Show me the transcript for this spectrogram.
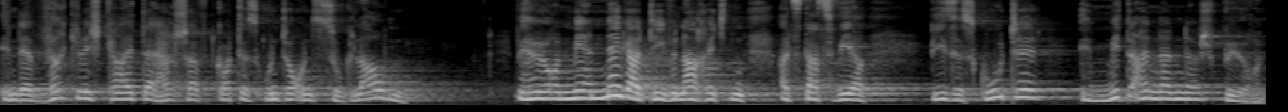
in der Wirklichkeit der Herrschaft Gottes unter uns zu glauben. Wir hören mehr negative Nachrichten, als dass wir dieses Gute im Miteinander spüren.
